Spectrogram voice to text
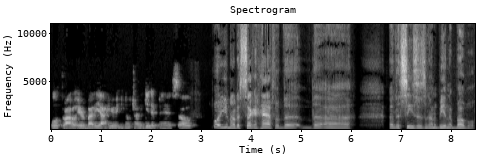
full throttle. Everybody out here, you know, trying to get it, man. So, well, you know, the second half of the the uh of the season is going to be in the bubble.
